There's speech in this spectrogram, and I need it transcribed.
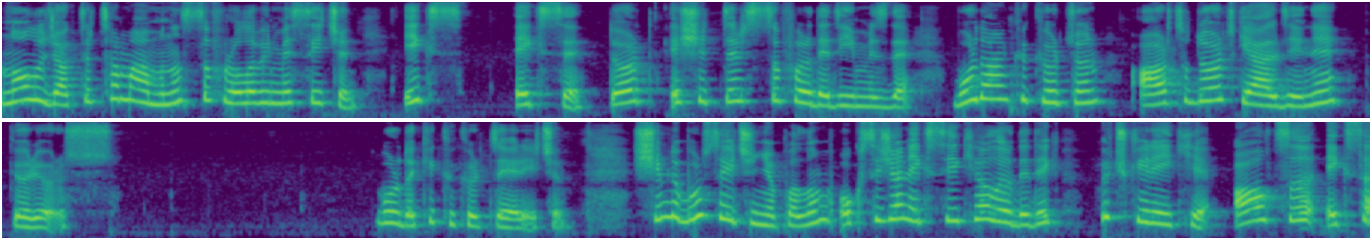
ne olacaktır? Tamamının sıfır olabilmesi için x eksi 4 eşittir 0 dediğimizde buradan kükürtün artı 4 geldiğini görüyoruz. Buradaki kükürt değeri için. Şimdi Bursa için yapalım. Oksijen eksi 2 alır dedik. 3 kere 2 6 eksi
